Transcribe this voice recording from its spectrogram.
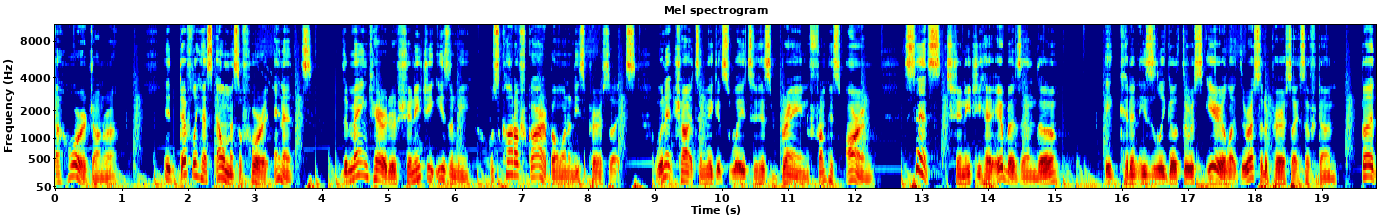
a horror genre? It definitely has elements of horror in it. The main character, Shinichi Izumi, was caught off guard by one of these parasites when it tried to make its way to his brain from his arm. Since Shinichi had earbuds in though, it couldn't easily go through his ear like the rest of the parasites have done. But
